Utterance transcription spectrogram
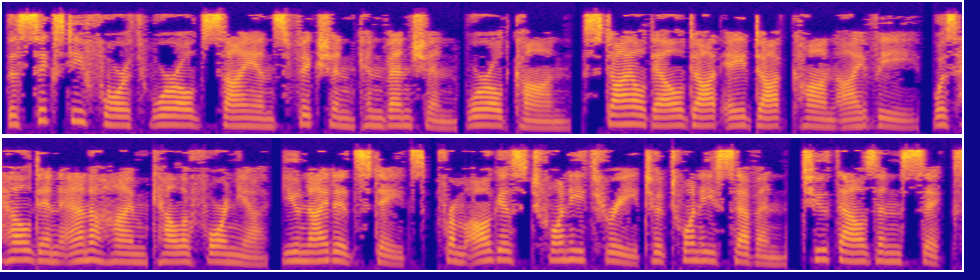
The 64th World Science Fiction Convention Worldcon, styled L.A.Con IV, was held in Anaheim, California, United States, from August 23 to 27, 2006.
